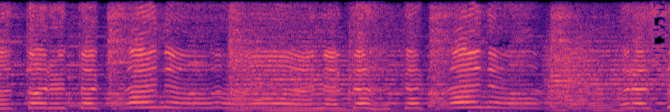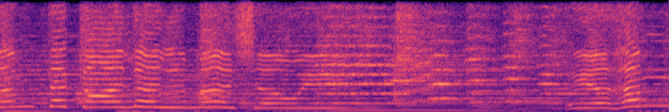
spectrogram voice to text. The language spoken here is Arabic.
نطرتك أنا ندهتك أنا رسمتك على المشاوير. يا هم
